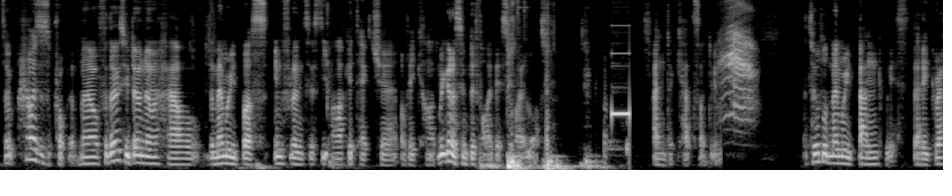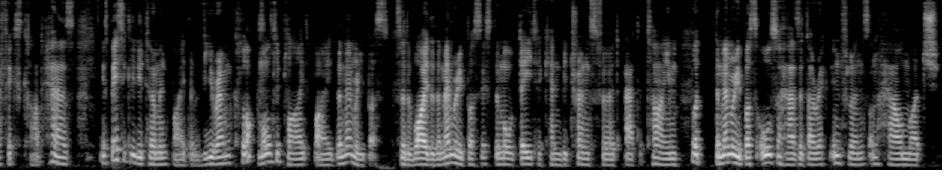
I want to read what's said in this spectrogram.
So how is this a problem? Now, for those who don't know how the memory bus influences the architecture of a card, we're going to simplify this by a lot. And the cats are doing the total memory bandwidth that a graphics card has is basically determined by the VRAM clock multiplied by the memory bus. So the wider the memory bus is, the more data can be transferred at a time. But the memory bus also has a direct influence on how much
